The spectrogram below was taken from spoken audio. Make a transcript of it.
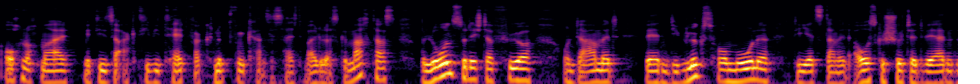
auch nochmal mit dieser Aktivität verknüpfen kannst. Das heißt, weil du das gemacht hast, belohnst du dich dafür und damit werden die Glückshormone, die jetzt damit ausgeschüttet werden,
